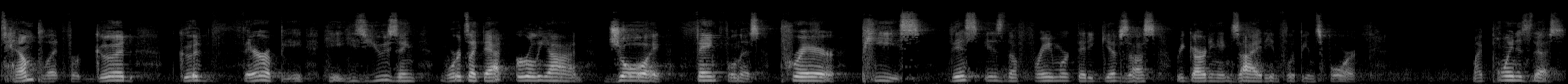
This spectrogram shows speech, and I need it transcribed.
template for good, good therapy. He, he's using words like that early on joy, thankfulness, prayer, peace. This is the framework that he gives us regarding anxiety in Philippians 4. My point is this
